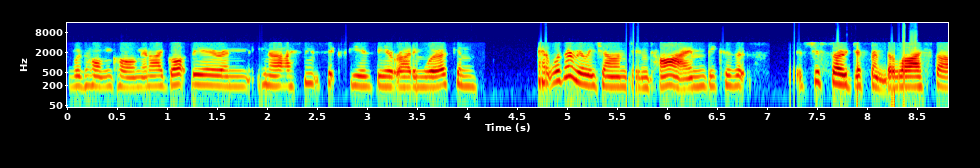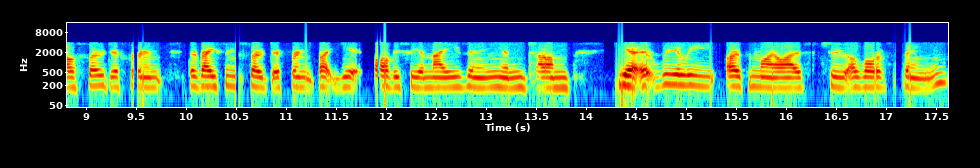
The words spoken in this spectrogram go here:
with Hong Kong, and I got there, and you know, I spent six years there writing work, and it was a really challenging time because it's it's just so different. The lifestyle's so different, the racing's so different, but yet obviously amazing, and um, yeah, it really opened my eyes to a lot of things,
